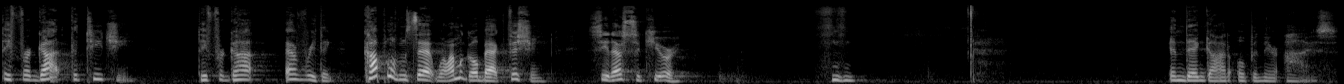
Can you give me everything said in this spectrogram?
They forgot the teaching, they forgot everything. A couple of them said, Well, I'm going to go back fishing. See, that's secure. and then God opened their eyes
